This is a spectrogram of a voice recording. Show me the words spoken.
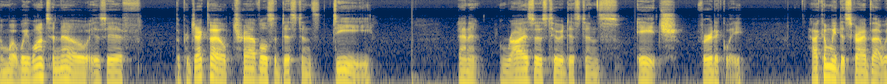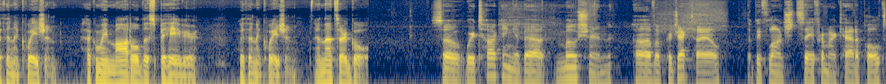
And what we want to know is if the projectile travels a distance d and it rises to a distance h vertically, how can we describe that with an equation? How can we model this behavior with an equation? And that's our goal. So we're talking about motion of a projectile that we've launched, say, from our catapult,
